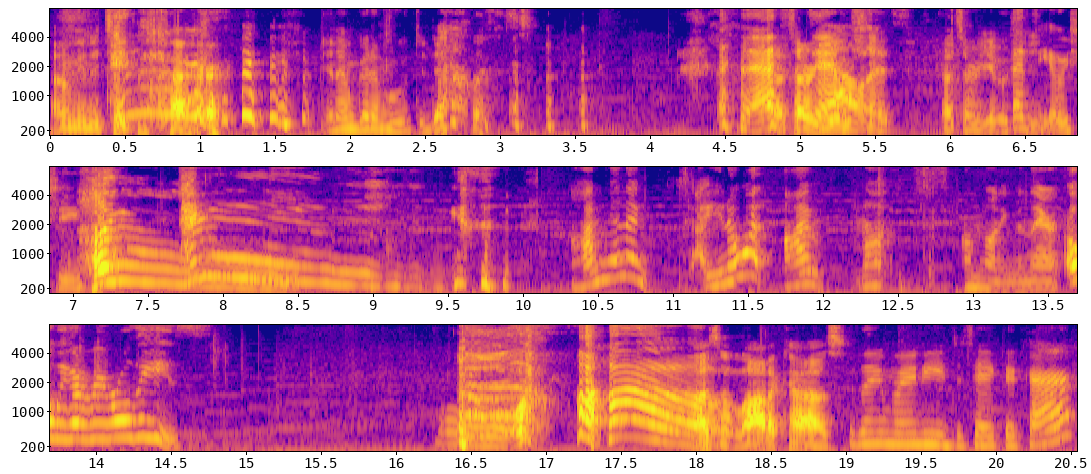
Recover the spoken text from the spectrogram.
I'm gonna take the car and I'm gonna move to Dallas. That's, That's our Yoshi. Dallas. That's our Yoshi. That's Yoshi. Yoshi. I'm gonna. You know what? I'm not. I'm not even there. Oh, we gotta re-roll these. Oh. That's a lot of cars. Does anybody need to take a car?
